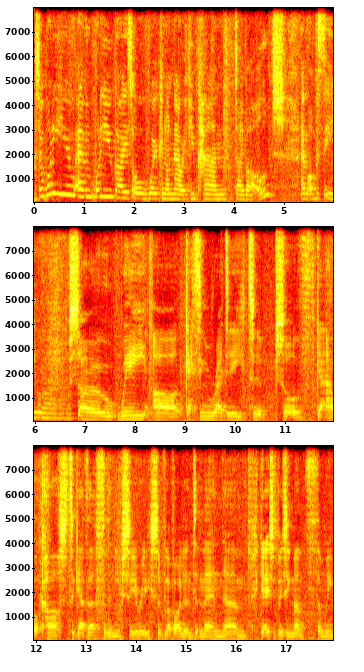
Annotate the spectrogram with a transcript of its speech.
So what are you um, what are you guys all working on now? If you can divulge, um, obviously you're on. So we are getting ready to sort of get our cast together for the new series of Love Island, and then um, yeah, it's a busy month, and we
